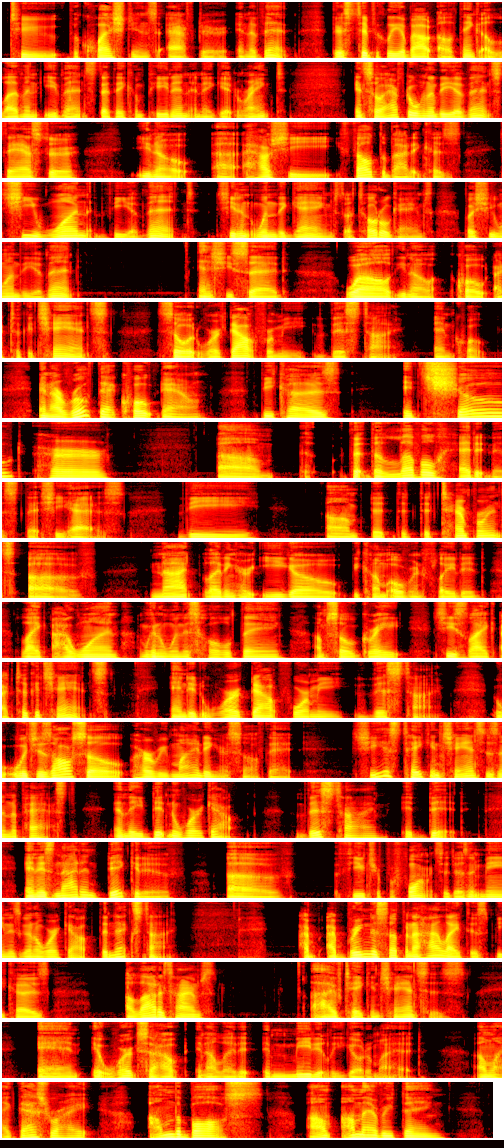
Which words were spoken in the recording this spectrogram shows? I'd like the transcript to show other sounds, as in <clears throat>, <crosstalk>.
to the questions after an event there's typically about I think 11 events that they compete in and they get ranked. And so after one of the events, they asked her, you know, uh, how she felt about it because she won the event. She didn't win the games, the total games, but she won the event. And she said, well, you know, quote, I took a chance, so it worked out for me this time, end quote. And I wrote that quote down because it showed her um, the the level headedness that she has, the um the, the the temperance of not letting her ego become overinflated. Like I won, I'm gonna win this whole thing. I'm so great. She's like, I took a chance, and it worked out for me this time which is also her reminding herself that she has taken chances in the past and they didn't work out. This time it did. And it's not indicative of future performance. It doesn't mean it's going to work out the next time. I, I bring this up and I highlight this because a lot of times I've taken chances and it works out and I let it immediately go to my head. I'm like, that's right. I'm the boss. I'm I'm everything.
